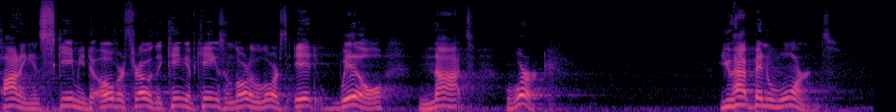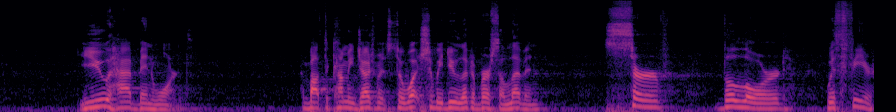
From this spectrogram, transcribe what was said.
plotting and scheming to overthrow the King of kings and Lord of the lords. It will not work. You have been warned. You have been warned about the coming judgment. So, what should we do? Look at verse 11. Serve the Lord with fear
